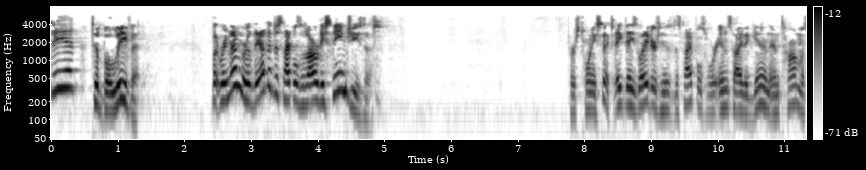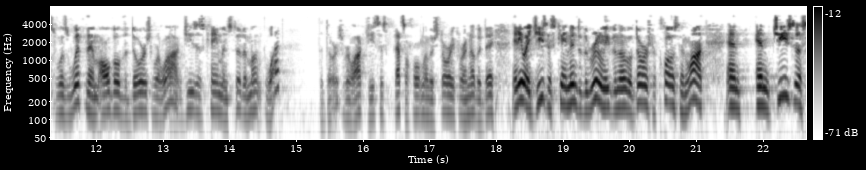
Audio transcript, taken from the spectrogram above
see it to believe it. But remember, the other disciples had already seen Jesus. Verse 26 Eight days later, his disciples were inside again, and Thomas was with them, although the doors were locked. Jesus came and stood among. What? The doors were locked. Jesus, that's a whole other story for another day. Anyway, Jesus came into the room even though the doors were closed and locked. And, and Jesus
